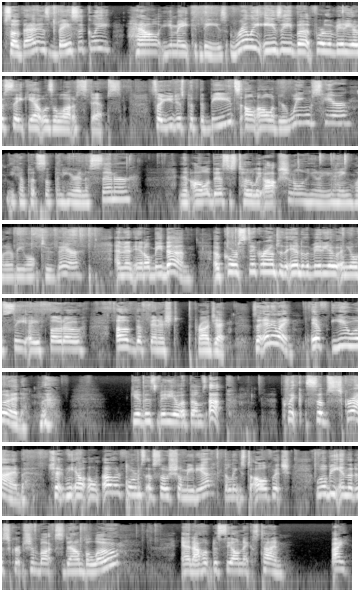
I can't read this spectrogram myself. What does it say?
So that is basically how you make these. Really easy, but for the video's sake, yeah, it was a lot of steps. So you just put the beads on all of your wings here. You can put something here in the center. And then all of this is totally optional. You know, you hang whatever you want to there. And then it'll be done. Of course, stick around to the end of the video and you'll see a photo of the finished project. So anyway, if you would, give this video a thumbs up. Click subscribe. Check me out on other forms of social media, the links to all of which will be in the description box down below. And I hope to see y'all next time. Bye.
